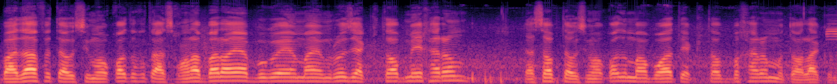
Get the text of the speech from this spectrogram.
به هدف توسیم اوقات خود از خانه برای بگویم من امروز یک کتاب می‌خرم در حساب توسیم اوقات من باید یک کتاب بخرم مطالعه کنم.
